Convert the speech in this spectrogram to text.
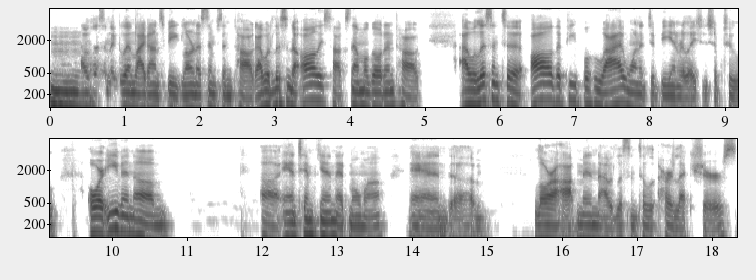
Mm. I would listen to Glenn Ligon speak, Lorna Simpson talk. I would listen to all these talks, Thelma Golden talk, I would listen to all the people who I wanted to be in relationship to, or even um, uh, Ann Temkin at MoMA and um, Laura Hoptman. I would listen to her lectures.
